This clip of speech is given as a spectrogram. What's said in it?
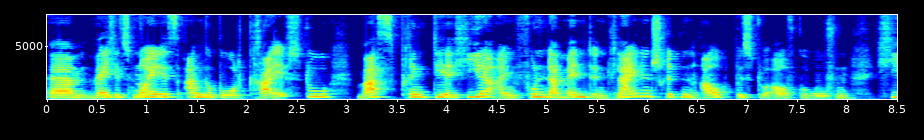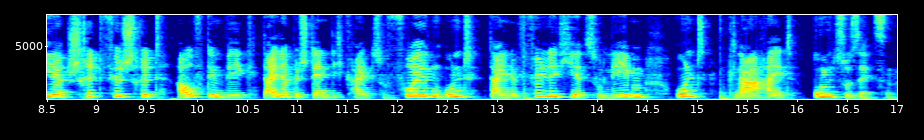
ähm, welches neues Angebot greifst du, was bringt dir hier ein Fundament in kleinen Schritten, auch bist du aufgerufen, hier Schritt für Schritt auf dem Weg deiner Beständigkeit zu folgen und deine Fülle hier zu leben und Klarheit umzusetzen.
